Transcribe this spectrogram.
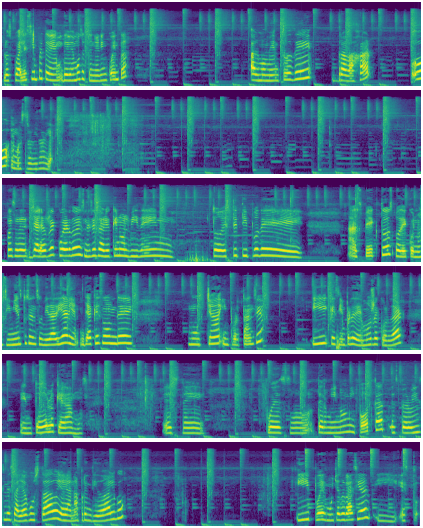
los cuales siempre debemos de tener en cuenta al momento de trabajar o en nuestra vida diaria. Pues eh, ya les recuerdo, es necesario que no olviden todo este tipo de aspectos o de conocimientos en su vida diaria, ya que son de mucha importancia y que siempre debemos recordar en todo lo que hagamos. Este, pues uh, termino mi podcast, espero que les haya gustado y hayan aprendido algo. Y pues muchas gracias y esto.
